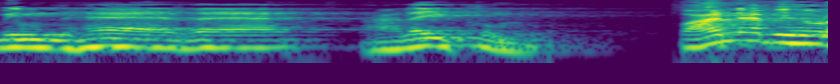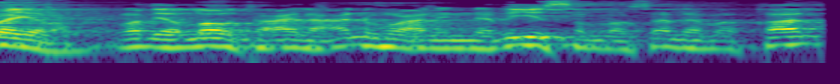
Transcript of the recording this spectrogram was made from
من هذا عليكم. وعن أبي هريرة رضي الله تعالى عنه عن النبي صلى الله عليه وسلم قال:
